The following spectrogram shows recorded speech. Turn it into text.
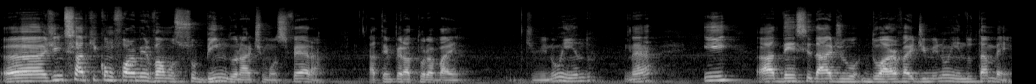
Uh, a gente sabe que conforme vamos subindo na atmosfera, a temperatura vai diminuindo, né? E a densidade do ar vai diminuindo também.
